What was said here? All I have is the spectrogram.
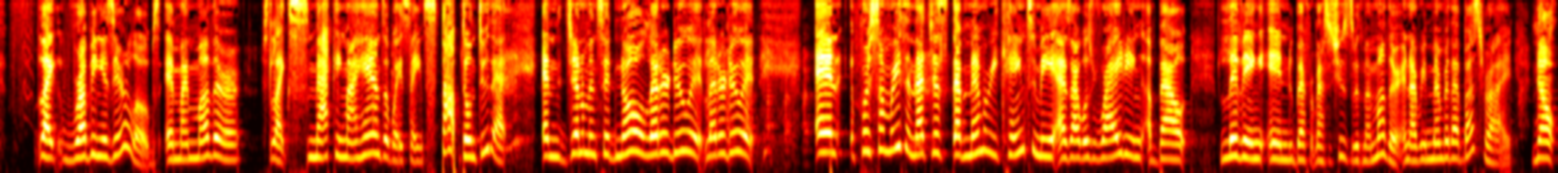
like rubbing his earlobes, and my mother like smacking my hands away, saying, "Stop! Don't do that." And the gentleman said, "No, let her do it. Let her do it." And for some reason, that just that memory came to me as I was writing about living in New Bedford, Massachusetts with my mother, and I remember that bus ride. Now,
